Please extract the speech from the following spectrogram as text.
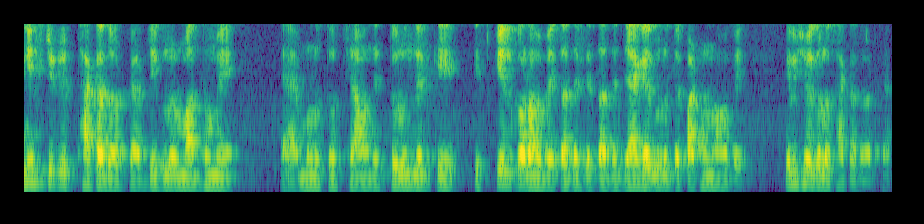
ইনস্টিটিউট থাকা দরকার, যেগুলোর মাধ্যমে মূলত হচ্ছে আমাদের তরুণদেরকে স্কিল করা হবে, তাদেরকে তাদের জায়গাগুলোতে পাঠানো হবে, এ বিষয়গুলো থাকা দরকার।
